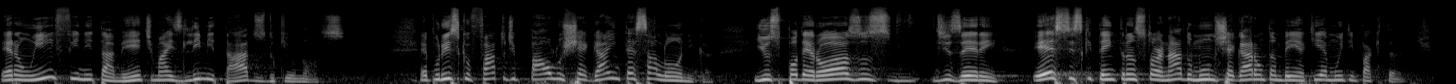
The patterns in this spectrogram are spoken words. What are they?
eram infinitamente mais limitados do que o nosso. É por isso que o fato de Paulo chegar em Tessalônica e os poderosos dizerem: esses que têm transtornado o mundo chegaram também aqui, é muito impactante.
